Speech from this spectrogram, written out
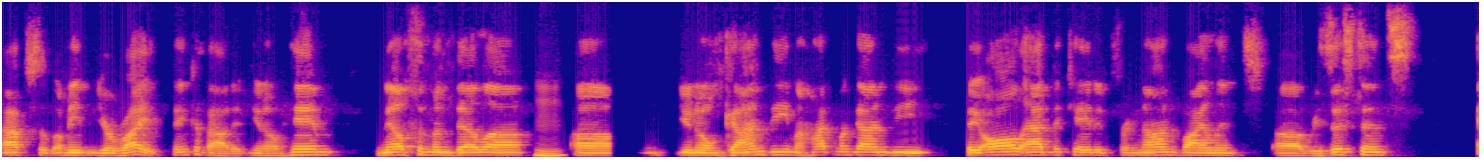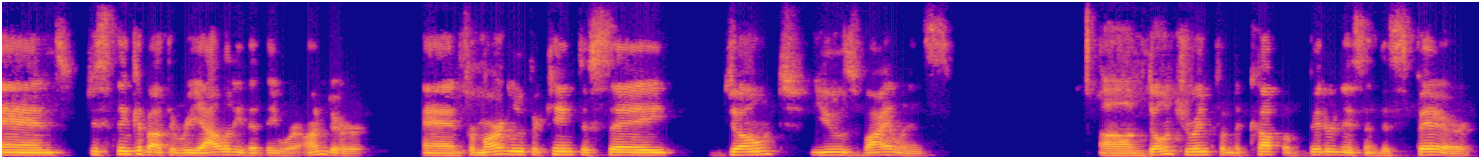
absolutely. I mean, you're right. Think about it. You know, him, Nelson Mandela, mm. um, you know, Gandhi, Mahatma Gandhi. They all advocated for nonviolent uh, resistance, and just think about the reality that they were under. And for Martin Luther King to say, "Don't use violence," um, "Don't drink from the cup of bitterness and despair,"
